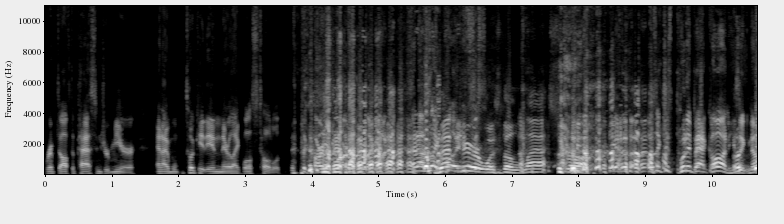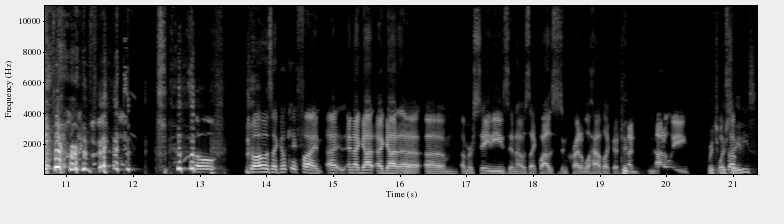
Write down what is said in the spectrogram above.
ripped off the passenger mirror, and I w- took it in. They're like, "Well, it's totaled." the car's like, and I was like, that "Well, mirror just- was the last straw. yeah. I was like, "Just put it back on." He's like, "No." Like, "All right, so, so I was like, "Okay, fine." I, and I got I got a um a Mercedes, and I was like, "Wow, this is incredible." Have like a, a not only Which What's up? Mercedes?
